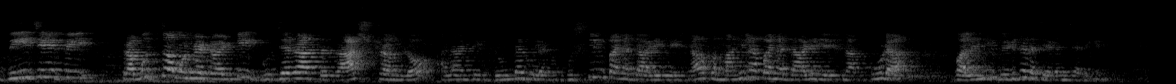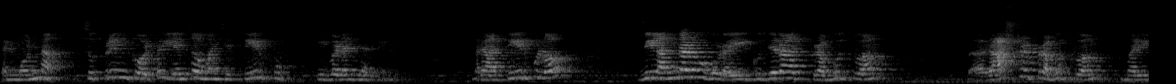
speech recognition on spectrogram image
బీజేపీ ప్రభుత్వం ఉన్నటువంటి గుజరాత్ రాష్ట్రంలో అలాంటి దుండగులను ముస్లిం పైన దాడి చేసినా ఒక మహిళ పైన దాడి చేసినా కూడా వాళ్ళని విడుదల చేయడం జరిగింది. కానీ మొన్న సుప్రీంకోర్టు ఎంతో మంచి తీర్పు ఇవ్వడం జరిగింది. మరి ఆ తీర్పులో వీళ్ళందరూ కూడా ఈ గుజరాత్ ప్రభుత్వం రాష్ట్ర ప్రభుత్వం మరి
